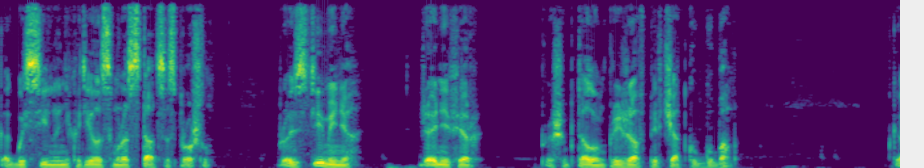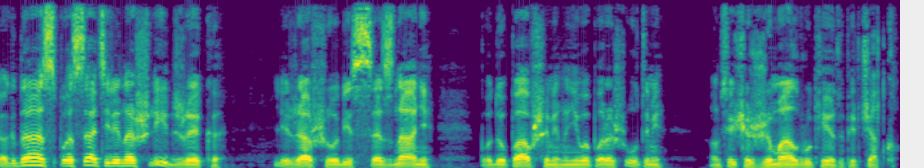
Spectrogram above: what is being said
как бы сильно не хотелось ему расстаться с прошлым. — Прости меня, Дженнифер, — прошептал он, прижав перчатку к губам. Когда спасатели нашли Джека, лежавшего без сознания, под упавшими на него парашютами, Он все еще сжимал в руке эту перчатку.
